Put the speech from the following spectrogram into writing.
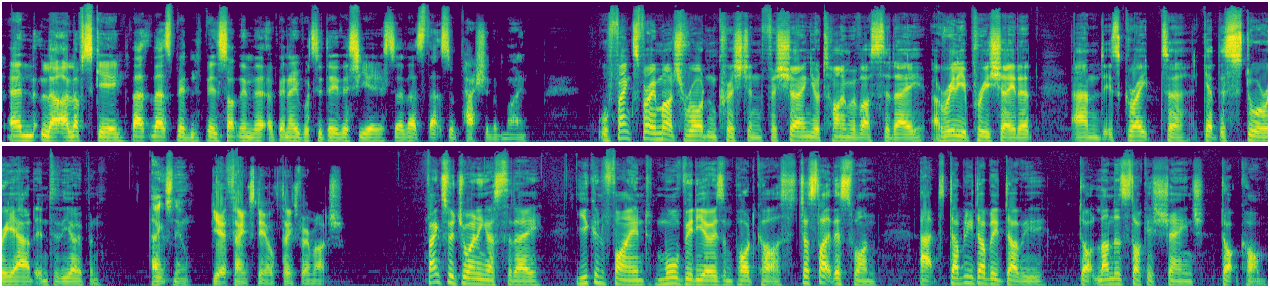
and look, I love skiing. That, that's been, been something that I've been able to do this year. So that's, that's a passion of mine. Well, thanks very much, Rod and Christian, for sharing your time with us today. I really appreciate it. And it's great to get this story out into the open. Thanks, Neil. Yeah, thanks, Neil. Thanks very much. Thanks for joining us today. You can find more videos and podcasts just like this one at www.londonstockexchange.com.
